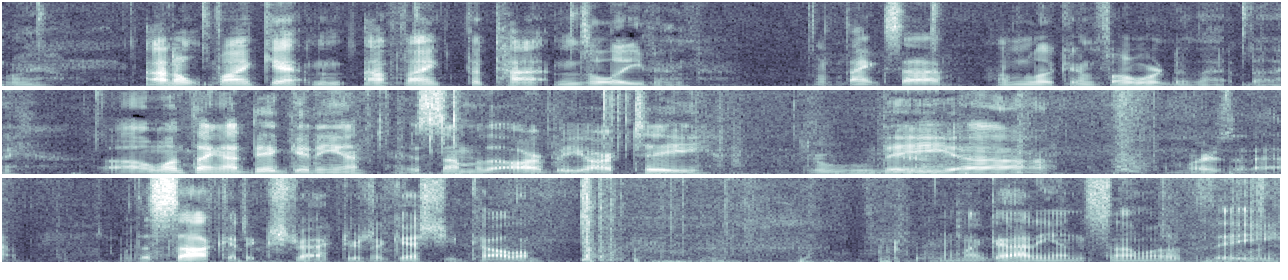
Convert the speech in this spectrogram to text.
Well, I don't think that, I think the Titan's leaving. I think so. I'm looking forward to that day. Uh, one thing I did get in is some of the RBRT. Ooh, The uh, where's it at? The socket extractors, I guess you'd call them. I got in some of the.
